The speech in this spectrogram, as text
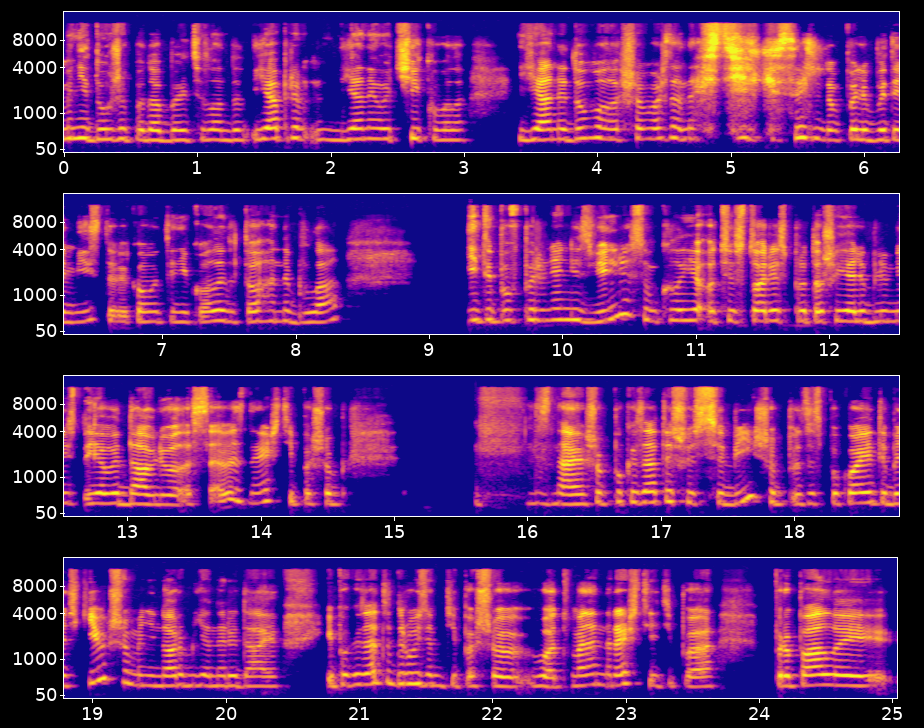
мені дуже подобається Лондон. Я прям я не очікувала. Я не думала, що можна настільки сильно полюбити місто, в якому ти ніколи до того не була. І, типу, в порівнянні з Вільнюсом, коли я оцю сторіс про те, що я люблю місто, я видавлювала себе, знаєш, типу, щоб не знаю, щоб показати щось собі, щоб заспокоїти батьків, що мені норм, я не ридаю, і показати друзям, типу, що от в мене нарешті, типу, пропали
